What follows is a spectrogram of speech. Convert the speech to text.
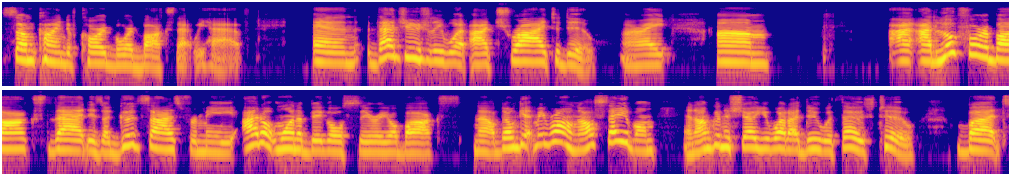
some kind of cardboard box that we have. And that's usually what I try to do. All right. Um, I, I look for a box that is a good size for me. I don't want a big old cereal box. Now, don't get me wrong, I'll save them and I'm going to show you what I do with those too. But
